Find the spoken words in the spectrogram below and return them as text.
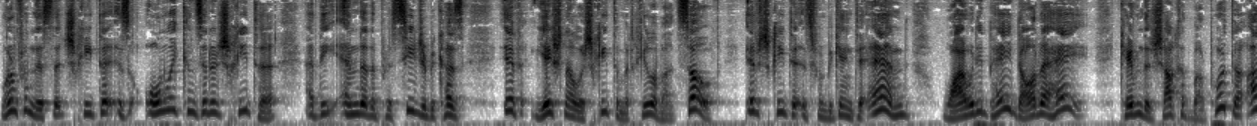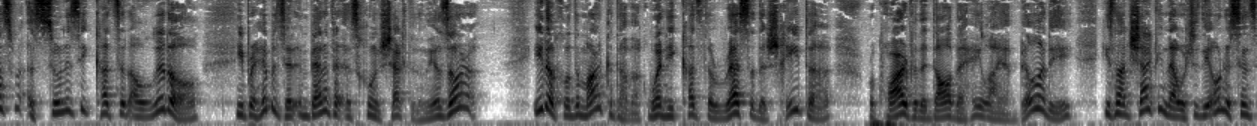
Learn from this that shchita is only considered shchita at the end of the procedure because if yeshna was shchita metchila sof, if shchita is from beginning to end, why would he pay dal hay? Came the shachat barputa, as soon as he cuts it a little, he prohibits it in benefit as chun shechted in the azara. When he cuts the rest of the shechita required for the dal hay liability, he's not shechting that which is the owner since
